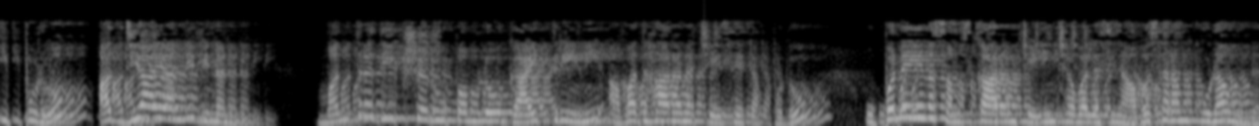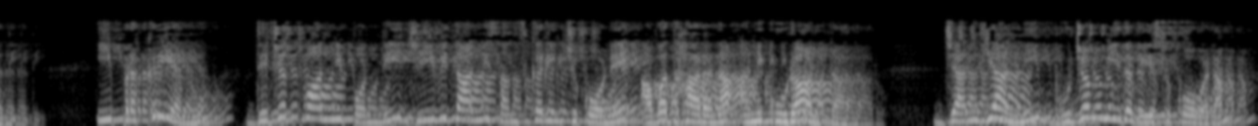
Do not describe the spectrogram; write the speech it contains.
ఇప్పుడు అధ్యాయాన్ని వినండి. మంత్రదీక్ష రూపంలో గాయత్రిని అవధారణ చేసేటప్పుడు ఉపనయన సంస్కారం చేయించవలసిన అవసరం కూడా ఉన్నది. ఈ ప్రక్రియను దిజత్వాన్ని పొంది జీవితాన్ని సంస్కరించుకోనే అవధారణ అని కూడా అంటారు. జంధ్యాన్ని భుజం మీద వేసుకోవడం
